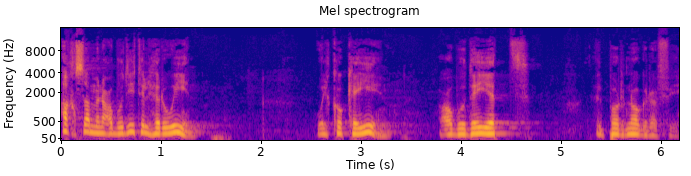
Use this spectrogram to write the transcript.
أقصى من عبودية الهيروين والكوكايين عبودية ال pornography.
